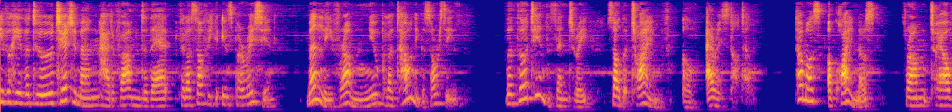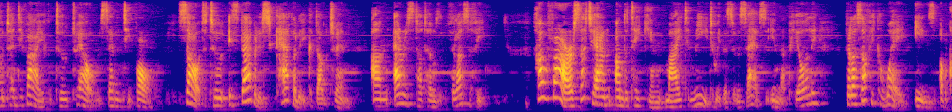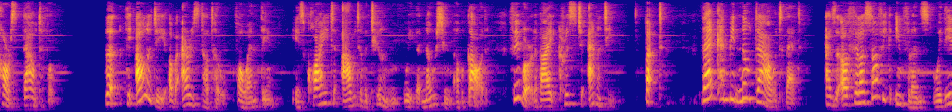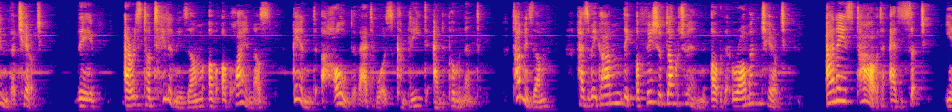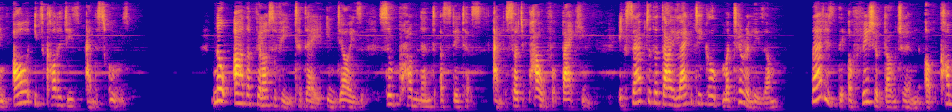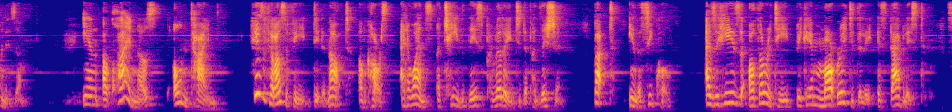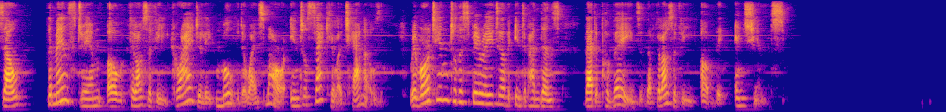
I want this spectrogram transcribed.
If hitherto churchmen had found their philosophic inspiration mainly from neo-Platonic sources, the thirteenth century saw the triumph of Aristotle. Thomas Aquinas, from 1225 to 1274, sought to establish Catholic doctrine on Aristotle's philosophy. How far such an undertaking might meet with success in a purely philosophical way is of course doubtful. The theology of Aristotle, for one thing, is quite out of tune with the notion of God favored by Christianity. But there can be no doubt that, as a philosophic influence within the Church, the Aristotelianism of Aquinas gained a hold that was complete and permanent. Thomism has become the official doctrine of the Roman Church, and is taught as such in all its colleges and schools. No other philosophy today enjoys so prominent a status and such powerful backing, except the dialectical materialism that is the official doctrine of communism. In Aquinas' own time, his philosophy did not, of course, at once achieve this privileged position, but in the sequel, as his authority became more rigidly established, so the mainstream of philosophy gradually moved once more into secular channels, reverting to the spirit of independence that pervades the philosophy of the ancients.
